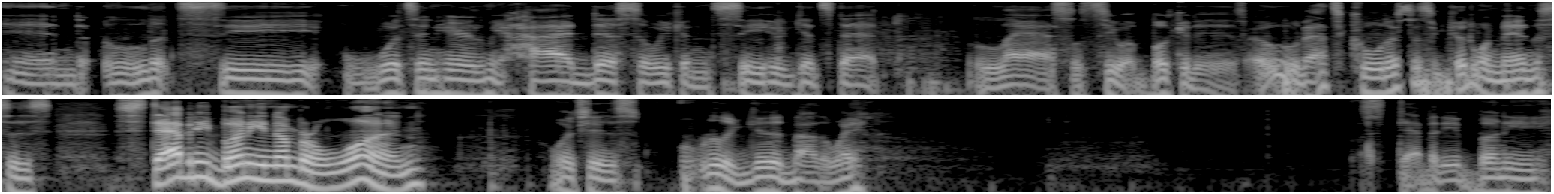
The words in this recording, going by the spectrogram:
And let's see what's in here. Let me hide this so we can see who gets that last. Let's see what book it is. Oh, that's cool. This is a good one, man. This is Stabbity Bunny number one, which is really good, by the way. Stabbity Bunny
